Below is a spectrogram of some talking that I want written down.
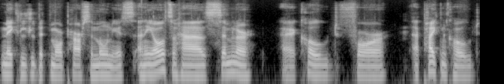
make it a little bit more parsimonious. And he also has similar uh, code for a Python code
